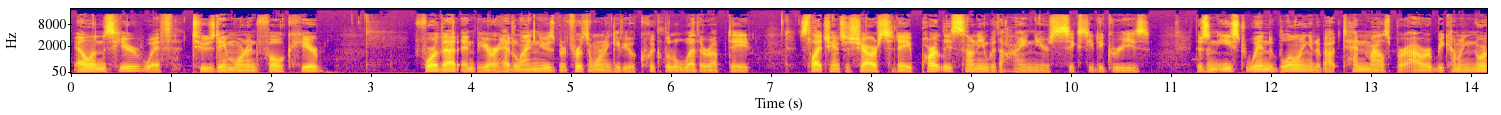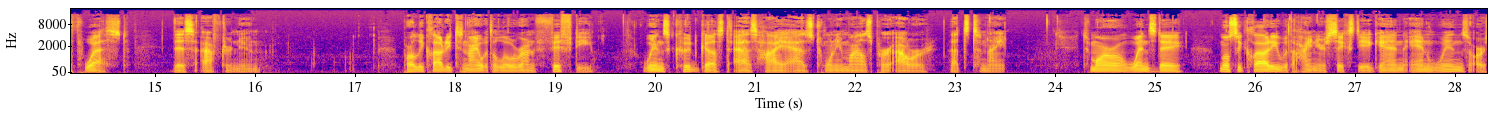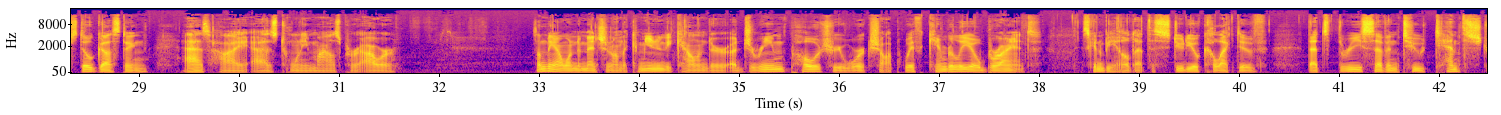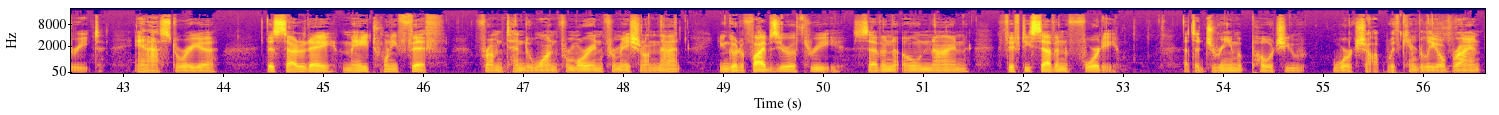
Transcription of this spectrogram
Ellen is here with Tuesday Morning Folk here for that NPR headline news, but first I want to give you a quick little weather update. Slight chance of showers today, partly sunny with a high near 60 degrees. There's an east wind blowing at about 10 miles per hour, becoming northwest this afternoon. Partly cloudy tonight with a low around 50. Winds could gust as high as 20 miles per hour. That's tonight. Tomorrow, Wednesday, mostly cloudy with a high near 60 again, and winds are still gusting as high as 20 miles per hour. Something I wanted to mention on the community calendar a dream poetry workshop with Kimberly O'Brien. It's going to be held at the Studio Collective. That's 372 10th Street in Astoria this Saturday, May 25th from 10 to 1. For more information on that, you can go to 503 709 5740. That's a dream poetry workshop with Kimberly O'Brien.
